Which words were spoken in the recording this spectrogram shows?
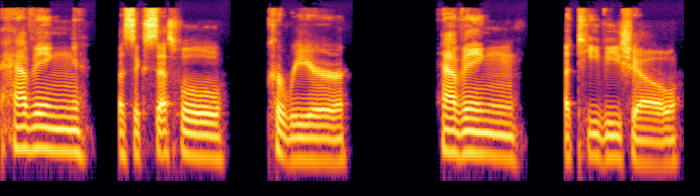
having a successful career, having a TV show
